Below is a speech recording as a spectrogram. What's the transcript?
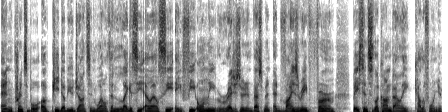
and principal of PW Johnson Wealth and Legacy LLC, a fee only registered investment advisory firm based in Silicon Valley, California.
